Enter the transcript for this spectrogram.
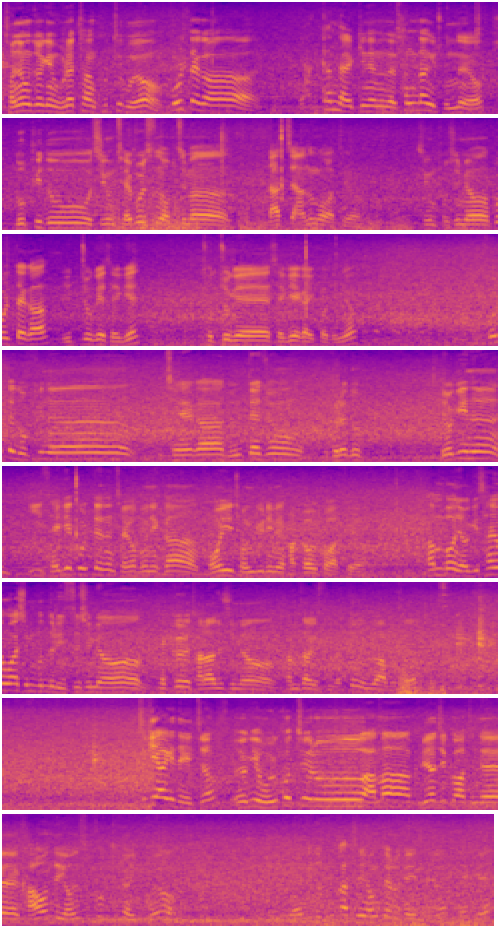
전형적인 우레탄 코트고요. 볼대가 약간 낡긴 했는데 상당히 좋네요. 높이도 지금 재볼 수는 없지만 낮지 않은 것 같아요. 지금 보시면 골대가 이쪽에 세 개, 저쪽에 세 개가 있거든요. 골대 높이는 제가 눈대 중 그래도 여기는 이세개 골대는 제가 보니까 거의 정규림에 가까울 것 같아요. 한번 여기 사용하신 분들 있으시면 댓글 달아주시면 감사하겠습니다. 또 일로 와보세요. 특이하게 돼 있죠? 여기 올코트로 아마 그려질 것 같은데 가운데 연습 코트가 있고요. 여기도 똑같은 형태로 돼 있네요. 이렇게.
